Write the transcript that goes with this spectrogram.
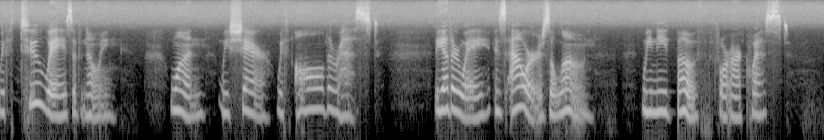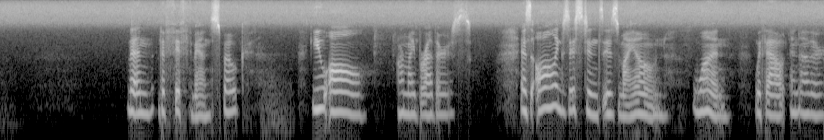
with two ways of knowing. One we share with all the rest. The other way is ours alone. We need both for our quest. Then the fifth man spoke. You all are my brothers, as all existence is my own, one without another.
